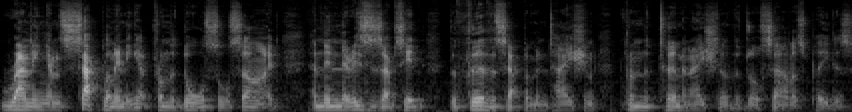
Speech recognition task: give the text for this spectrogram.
running and supplementing it from the dorsal side. And then there is, as I've said, the further supplementation from the termination of the dorsalis pedis.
